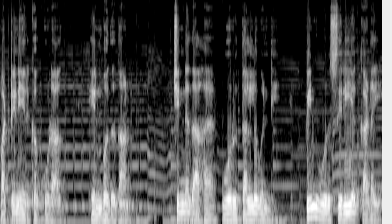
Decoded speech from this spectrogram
பட்டினி இருக்கக்கூடாது என்பதுதான். சின்னதாக ஒரு தள்ளுவண்டி பின் ஒரு சிறிய கடை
